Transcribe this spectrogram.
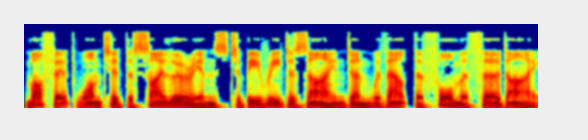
Moffat wanted the Silurians to be redesigned and without their former third eye,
